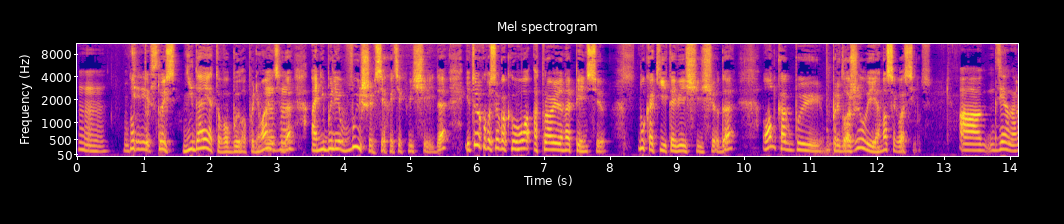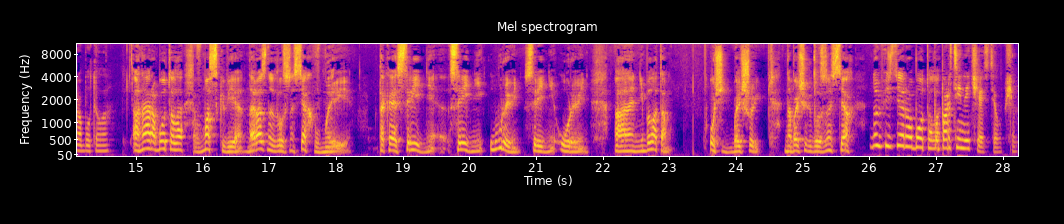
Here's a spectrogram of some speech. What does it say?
М, Ну, то, Интересно. то есть не до этого было, понимаете, Мгм. да? Они были выше всех этих вещей, да? И только после того, как его отправили на пенсию, ну, какие-то вещи еще, да, он как бы предложил, и она согласилась. А где она работала? Она работала в Москве на разных должностях в мэрии. Такая средняя, средний уровень, средний уровень. Она не была там очень большой, на больших должностях, но везде работала. По партийной части, в общем.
